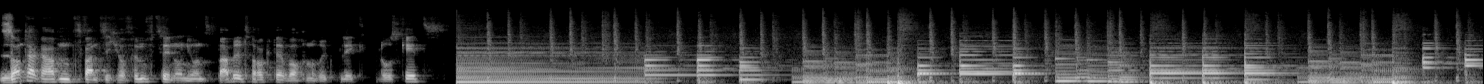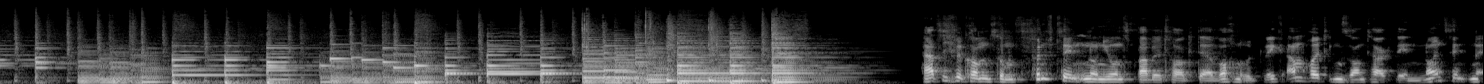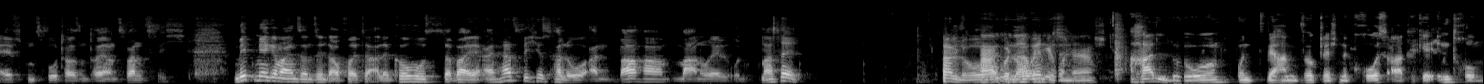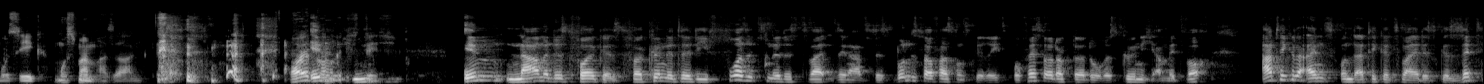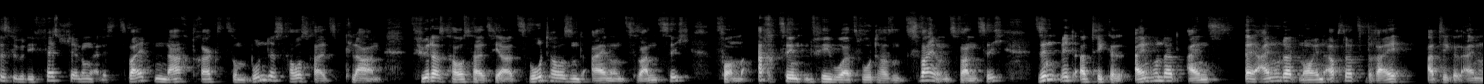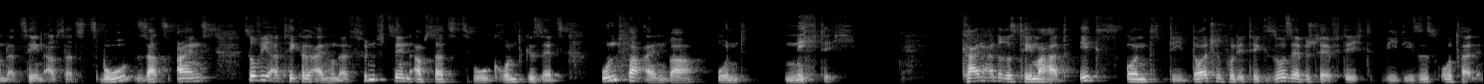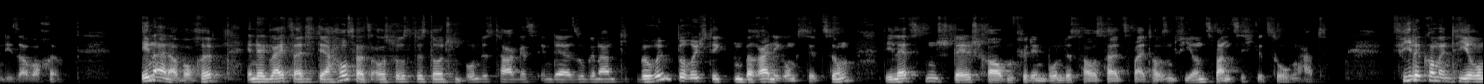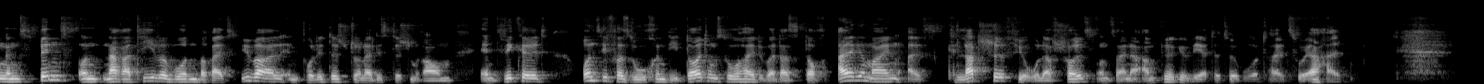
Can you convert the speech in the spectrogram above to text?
Sonntagabend 20.15 Uhr Unions Bubble Talk, der Wochenrückblick. Los geht's. Herzlich willkommen zum 15. Unions Bubble Talk, der Wochenrückblick am heutigen Sonntag, den 19.11.2023. Mit mir gemeinsam sind auch heute alle Co-Hosts dabei. Ein herzliches Hallo an Baha, Manuel und Marcel. Hallo, Hallo guten Abend. Hallo, und wir haben wirklich eine großartige Intro-Musik, muss man mal sagen. Vollkommen richtig. Im Namen des Volkes verkündete die Vorsitzende des Zweiten Senats des Bundesverfassungsgerichts, Professor Dr. Doris König, am Mittwoch Artikel 1 und Artikel 2 des Gesetzes über die Feststellung eines zweiten Nachtrags zum Bundeshaushaltsplan für das Haushaltsjahr 2021 vom 18. Februar 2022 sind mit Artikel 101, äh, 109 Absatz 3 Artikel 110 Absatz 2 Satz 1 sowie Artikel 115 Absatz 2 Grundgesetz unvereinbar und nichtig. Kein anderes Thema hat X und die deutsche Politik so sehr beschäftigt wie dieses Urteil in dieser Woche. In einer Woche, in der gleichzeitig der Haushaltsausschuss des Deutschen Bundestages in der sogenannten berühmt-berüchtigten Bereinigungssitzung die letzten Stellschrauben für den Bundeshaushalt 2024 gezogen hat. Viele Kommentierungen, Spins und Narrative wurden bereits überall im politisch-journalistischen Raum entwickelt und sie versuchen, die Deutungshoheit über das doch allgemein als Klatsche für Olaf Scholz und seine Ampel gewertete Urteil zu erhalten.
